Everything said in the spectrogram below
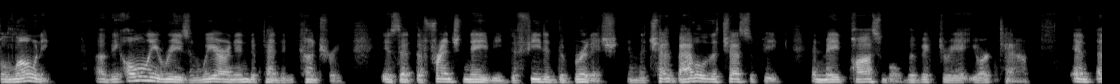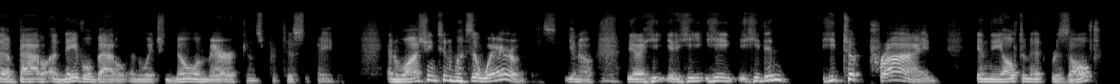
baloney. Uh, the only reason we are an independent country is that the French Navy defeated the British in the Battle of the Chesapeake and made possible the victory at Yorktown, and a battle, a naval battle in which no Americans participated. And Washington was aware of this. You know, you know, he he he he didn't he took pride in the ultimate result,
